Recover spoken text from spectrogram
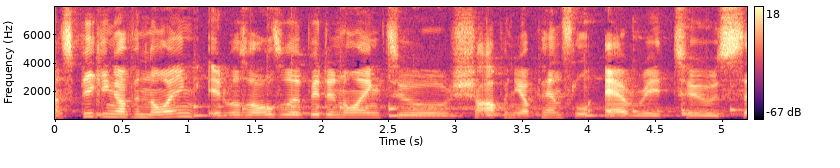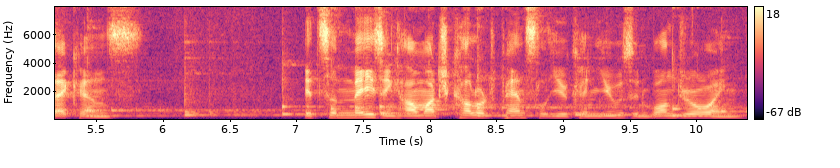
And speaking of annoying, it was also a bit annoying to sharpen your pencil every two seconds. It's amazing how much colored pencil you can use in one drawing.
